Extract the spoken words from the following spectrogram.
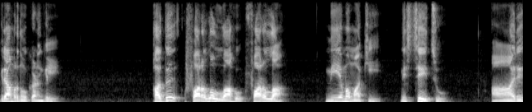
ഗ്രാമർ നോക്കുകയാണെങ്കിൽ കത് ഫറലല്ലാഹു ഫറല നിയമമാക്കി നിശ്ചയിച്ചു. ആര്?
